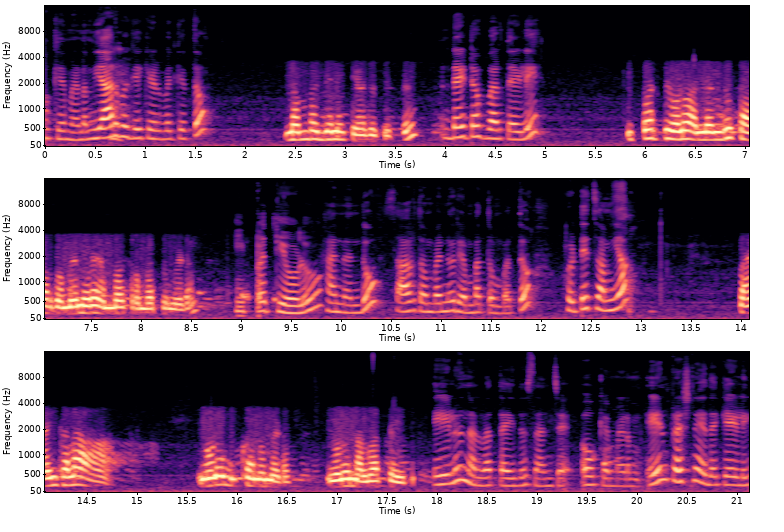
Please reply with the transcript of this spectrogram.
ಓಕೆ ಮೇಡಮ್ ಯಾರ ಬಗ್ಗೆ ಕೇಳಬೇಕಿತ್ತು? ನಮ್ಮ ಬಗ್ಗೆನೇ ಕೇಳಬೇಕಿತ್ತು. ಡೇಟ್ ಆಫ್ ಬರ್ತ್ ಹೇಳಿ? ಇಪ್ಪತ್ತೇಳು ಹನ್ನೊಂದು ಸಾವಿರದ ಒಂಬೈನೂರ ಎಂಬತ್ತೊಂಬತ್ತು ಮೇಡಮ್ ಇಪ್ಪತ್ತೇಳು. ಹನ್ನೊಂದು ಸಾವಿರದ ಒಂಬೈನೂರ ಎಂಬತ್ತೊಂಬತ್ತು. ಹುಟ್ಟಿದ ಸಮಯ? ಸಾಯಂಕಾಲ ಏಳು ಮುಕ್ಕಾಲು ಮೇಡಮ್ ಏಳು ನಲ್ವತ್ತೈದು. ಏಳು ನಲವತ್ತೈದು ಸಂಜೆ. ಓಕೆ ಮೇಡಮ್ ಏನ್ ಪ್ರಶ್ನೆ ಇದೆ ಕೇಳಿ?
